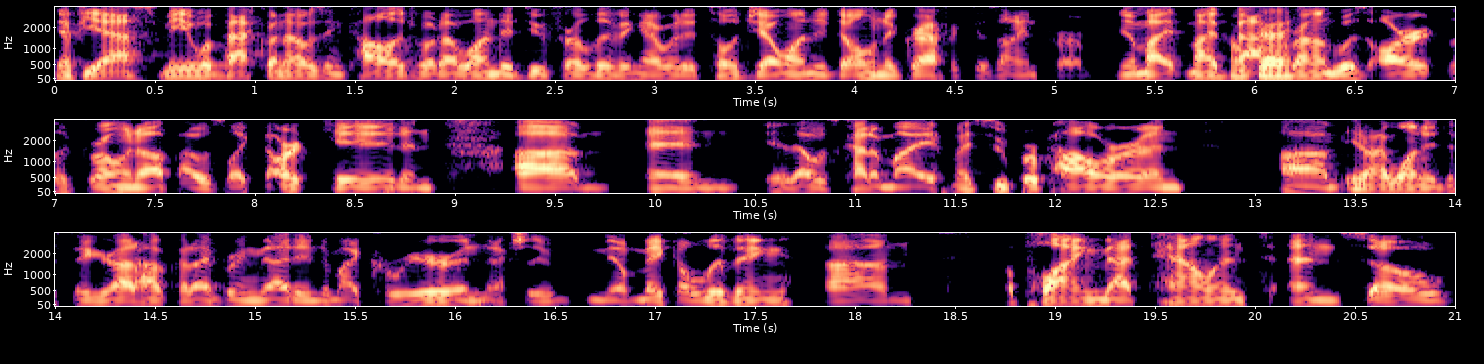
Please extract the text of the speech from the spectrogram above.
if you asked me what back when I was in college what I wanted to do for a living, I would have told you I wanted to own a graphic design firm. You know, my my background okay. was art. Like growing up, I was like the art kid, and um and you know, that was kind of my my superpower. And um, you know, I wanted to figure out how could I bring that into my career and actually you know make a living. Um, applying that talent and so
